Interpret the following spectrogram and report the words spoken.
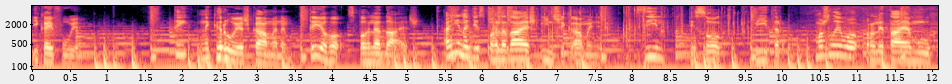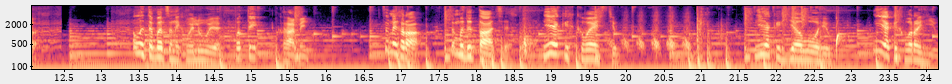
і кайфує. Ти не керуєш каменем, ти його споглядаєш. А іноді споглядаєш інші камені: сіль, пісок, вітер. Можливо, пролітає муха. Але тебе це не хвилює, бо ти камінь. Це не гра, це медитація. Ніяких квестів, ніяких діалогів, ніяких ворогів.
